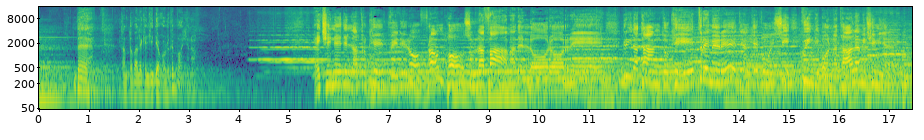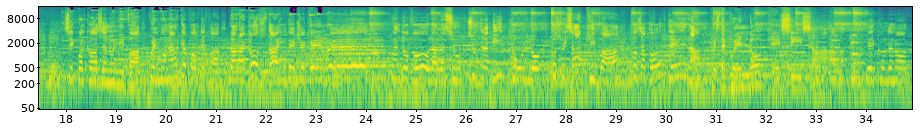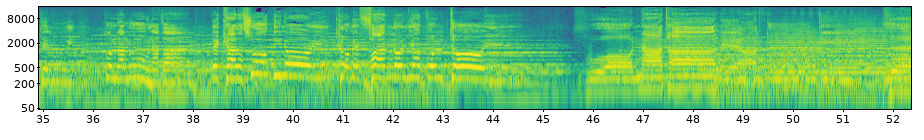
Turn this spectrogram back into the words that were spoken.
Beh, tanto vale che gli dia quello che vogliono. E ce n'è dell'altro che vi dirò fra un po' sulla fama del loro re. Grida tanto che tremerete anche voi, sì, quindi buon Natale amici miei. Se qualcosa non gli va, quel monarca a volte fa l'aragosta invece che il re. Quando vola lassù sul trabiccolo, con suoi sacchi va, cosa porterà? Questo è quello che si sa. E con le notte lui con la luna va e cala su di noi come fanno gli avvoltoi. Buon Natale a tutti voi.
